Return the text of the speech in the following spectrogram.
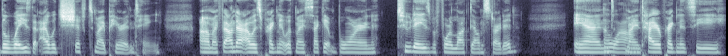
the ways that I would shift my parenting. Um, I found out I was pregnant with my second born two days before lockdown started, and Oh, wow. my entire pregnancy,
